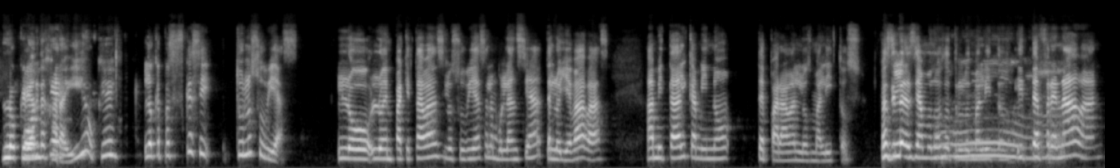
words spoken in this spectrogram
¿Lo querían dejar ahí o qué? Lo que pasa es que si tú lo subías, lo, lo empaquetabas, lo subías a la ambulancia, te lo llevabas, a mitad del camino te paraban los malitos. Así le decíamos nosotros, los malitos. Y te oh. frenaban.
